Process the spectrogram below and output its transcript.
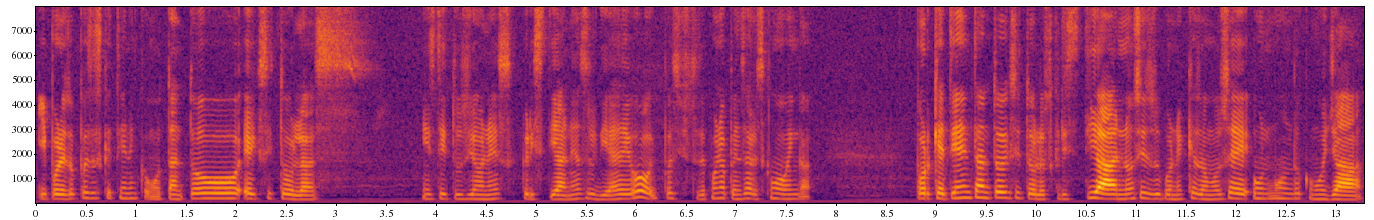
y por eso pues es que tienen como tanto éxito las instituciones cristianas el día de hoy, pues si usted se pone a pensar es como, venga, ¿por qué tienen tanto éxito los cristianos si se supone que somos eh, un mundo como ya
